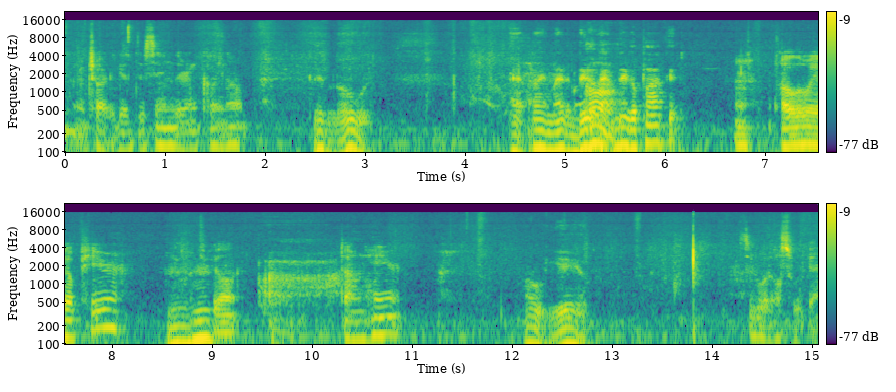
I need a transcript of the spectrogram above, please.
I'm gonna try to get this in there and clean up. Good lord. That thing made a big, Oh. that big a pocket. All the way up here, Mm-hmm. feel it? Down here. Oh yeah. see what else we got.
